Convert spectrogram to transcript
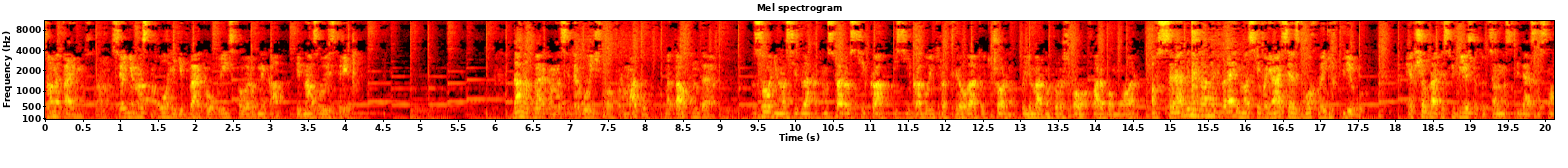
З. Сьогодні в нас на огляді дверка українського виробника під назвою Стріт. Дана дверка у нас іде вуличного формату метал МДФ. Ззовні у нас іде атмосферостійка і стійка до ультрафіолету чорна полімерно-порошкова фарба муар. А всередині даних дверей у нас є варіація з двох видів плівок. Якщо брати світліше, то це у нас іде сосна.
